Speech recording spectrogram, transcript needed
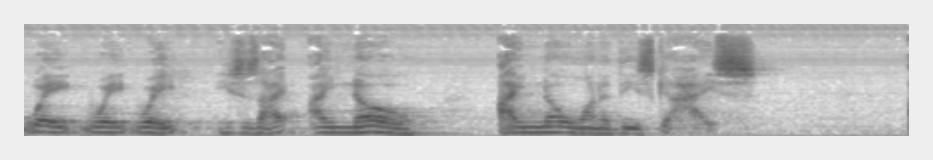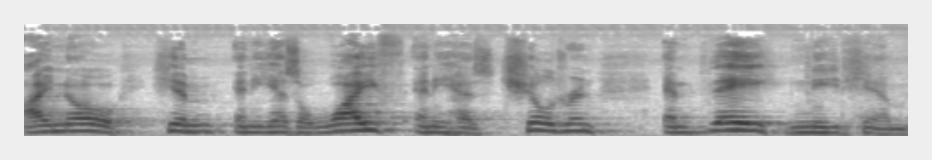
Wait, wait, wait. He says, I, I know, I know one of these guys. I know him, and he has a wife, and he has children, and they need him.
